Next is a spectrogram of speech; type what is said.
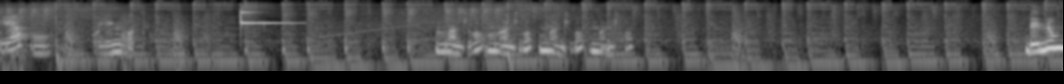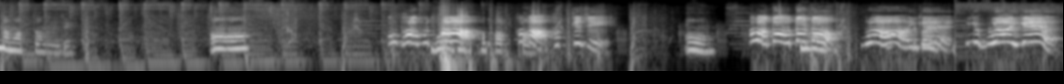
얘야? 어 얘인 것 같아. 응안 죽어? 응안 죽어? 응안 죽어? 응안 죽어? 네 명 남았다는데. 어어. 어 봐봐 뭐야? 봐. 봐 봐. 봐 봐. 봐봐 바뀌지. 어. 봐봐 또또 이거. 또. 뭐야 이게? 이게 뭐야 이게?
